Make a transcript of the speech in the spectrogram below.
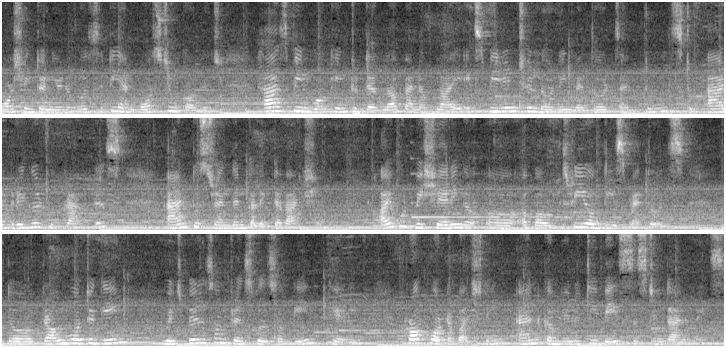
Washington University, and Boston College has been working to develop and apply experiential learning methods and tools to add rigor to practice and to strengthen collective action. I would be sharing uh, about three of these methods the groundwater game, which builds on principles of game theory, crop water budgeting, and community based system dynamics.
